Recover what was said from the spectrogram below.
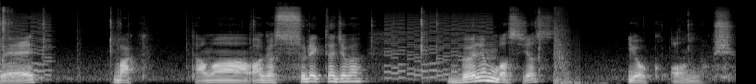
Evet. Bak. Tamam. Aga sürekli acaba böyle mi basacağız? Yok olmuyormuş.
